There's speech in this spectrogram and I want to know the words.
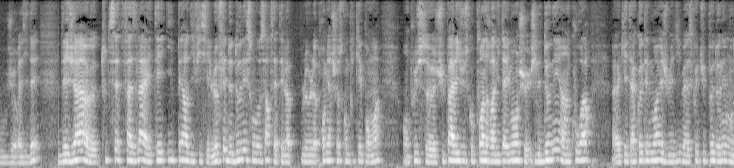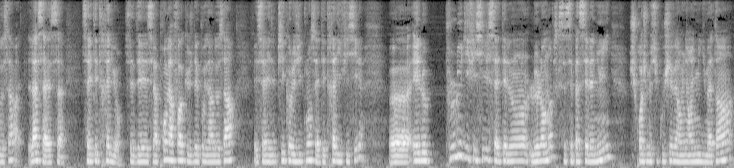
où je résidais. Déjà, toute cette phase-là a été hyper difficile. Le fait de donner son dossard, été la, le- la première chose compliquée pour moi. En plus, je suis pas allé jusqu'au point de ravitaillement. Je l'ai donné à un coureur euh, qui était à côté de moi et je lui ai dit bah, Est-ce que tu peux donner mon dossard? Là, ça, ça, ça a été très dur. C'était, c'est la première fois que je déposais un dossard et ça psychologiquement, ça a été très difficile. Euh, et le plus difficile, ça a été le, le lendemain parce que ça s'est passé la nuit. Je crois que je me suis couché vers 1h30 du matin.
